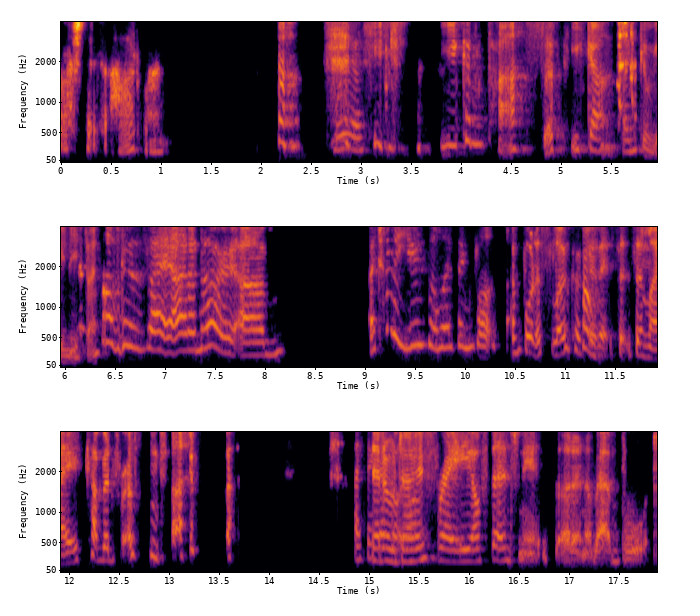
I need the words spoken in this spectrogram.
Gosh, that's a hard one. Yes. you, you, can pass if you can't think of anything. I was going to say, I don't know. Um, I try to use all my things lots. I've bought a slow cooker oh. that sits in my cupboard for a long time. I think That'll I got do. free off the internet, so I don't know about bought.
